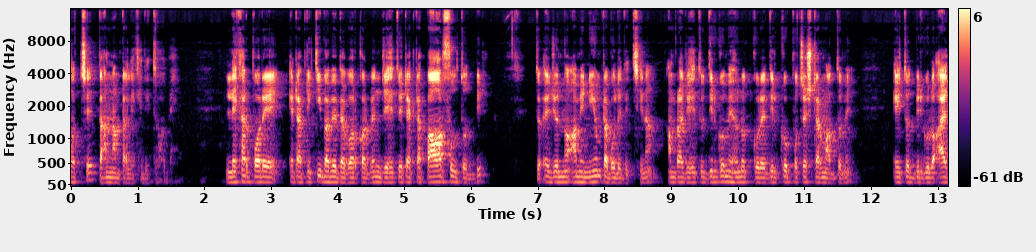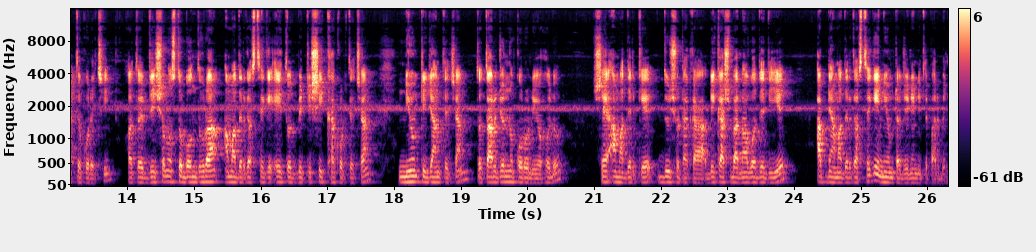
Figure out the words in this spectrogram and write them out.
হচ্ছে, তার নামটা লিখে দিতে হবে। লেখার পরে এটা আপনি কীভাবে ব্যবহার করবেন, যেহেতু এটা একটা পাওয়ারফুল তদবির, তো এই জন্য আমি নিয়মটা বলে দিচ্ছি না। আমরা যেহেতু দীর্ঘ মেহনত করে, দীর্ঘ প্রচেষ্টার মাধ্যমে এই তদবিরগুলো আয়ত্ত করেছি। অতএব যে সমস্ত বন্ধুরা আমাদের কাছ থেকে এই তদবিরটি শিক্ষা করতে চান, নিয়মটি জানতে চান, তো তার জন্য করণীয় হলো, সে আমাদেরকে দুইশো টাকা বিকাশ বা নগদে দিয়ে আপনি আমাদের কাছ থেকে এই নিয়মটা জেনে নিতে পারবেন।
